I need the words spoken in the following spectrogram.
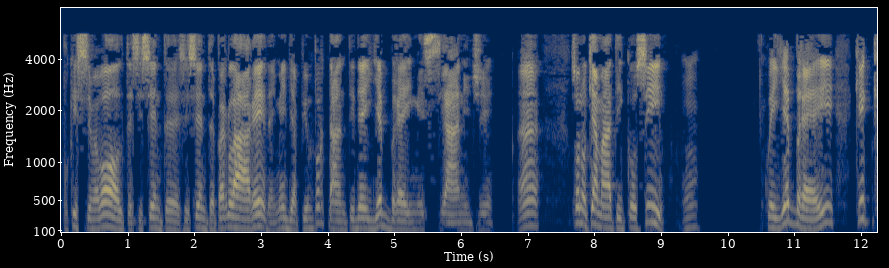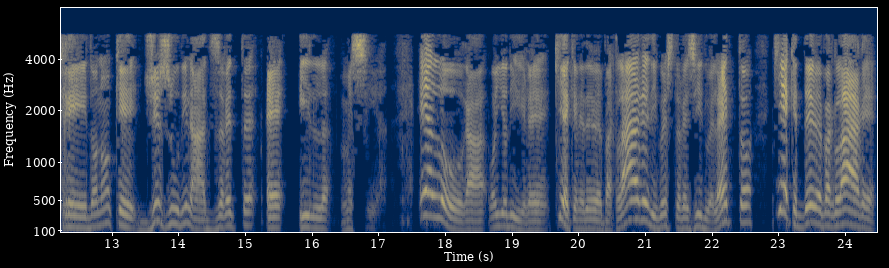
pochissime volte si sente, si sente, parlare dai media più importanti degli ebrei messianici. Eh? Sono chiamati così hm? quegli ebrei che credono che Gesù di Nazareth è il Messia. E allora, voglio dire, chi è che ne deve parlare di questo residuo eletto? Chi è che deve parlare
